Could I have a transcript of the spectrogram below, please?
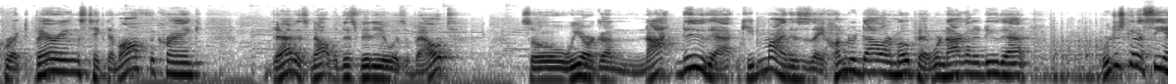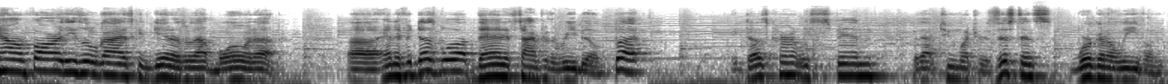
correct bearings, take them off the crank. That is not what this video is about. So we are going to not do that. Keep in mind, this is a $100 moped. We're not going to do that. We're just going to see how far these little guys can get us without blowing up. Uh, and if it does blow up, then it's time for the rebuild. But it does currently spin without too much resistance. We're going to leave them.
